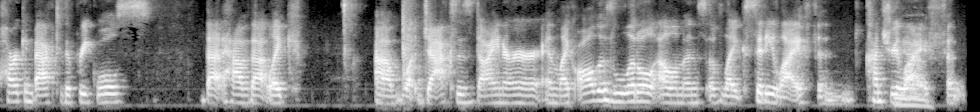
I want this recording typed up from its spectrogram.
harken back to the prequels that have that like um, what Dex's diner and like all those little elements of like city life and country Yeah. life and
